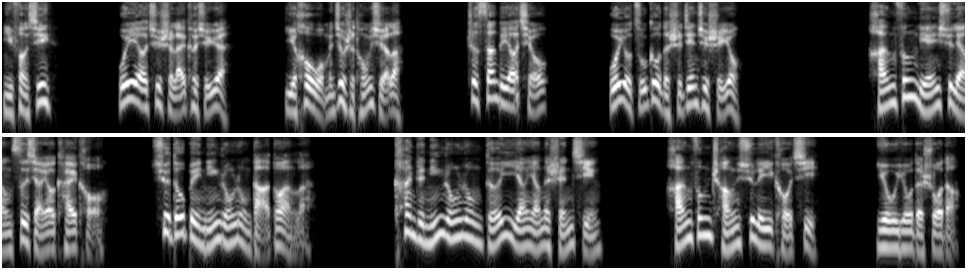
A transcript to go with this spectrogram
你放心，我也要去史莱克学院，以后我们就是同学了。这三个要求，我有足够的时间去使用。韩风连续两次想要开口，却都被宁荣荣打断了。看着宁荣荣得意洋洋的神情，韩风长吁了一口气。悠悠的说道：“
